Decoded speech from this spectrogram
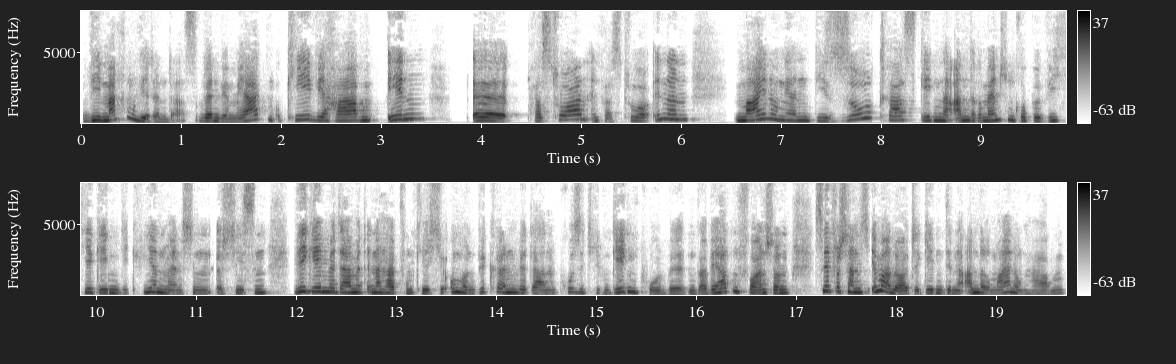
wie machen wir denn das, wenn wir merken, okay, wir haben in äh, Pastoren, in PastorInnen Meinungen, die so krass gegen eine andere Menschengruppe wie hier gegen die queeren Menschen äh, schießen, wie gehen wir damit innerhalb von Kirche um und wie können wir da einen positiven Gegenpol bilden? Weil wir hatten vorhin schon, es wird wahrscheinlich immer Leute geben, die eine andere Meinung haben,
